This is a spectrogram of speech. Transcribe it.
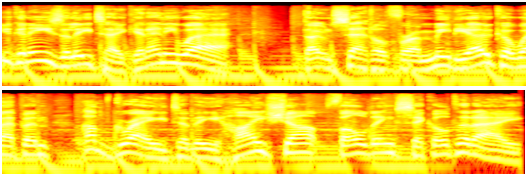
you can easily take it anywhere. Don't settle for a mediocre weapon, upgrade to the High Sharp Folding Sickle today.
